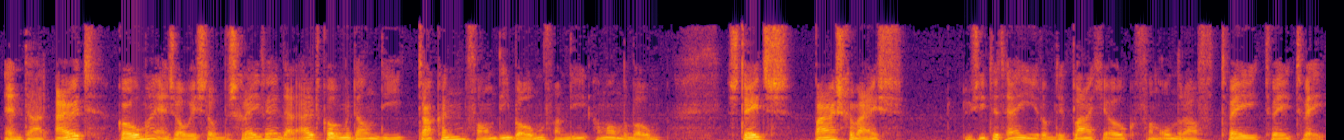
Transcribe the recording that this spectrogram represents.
En daaruit komen, en zo is het ook beschreven, hè, daaruit komen dan die takken van die boom, van die amandelboom, steeds paarsgewijs. U ziet het hè, hier op dit plaatje ook, van onderaf 2, 2, 2.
